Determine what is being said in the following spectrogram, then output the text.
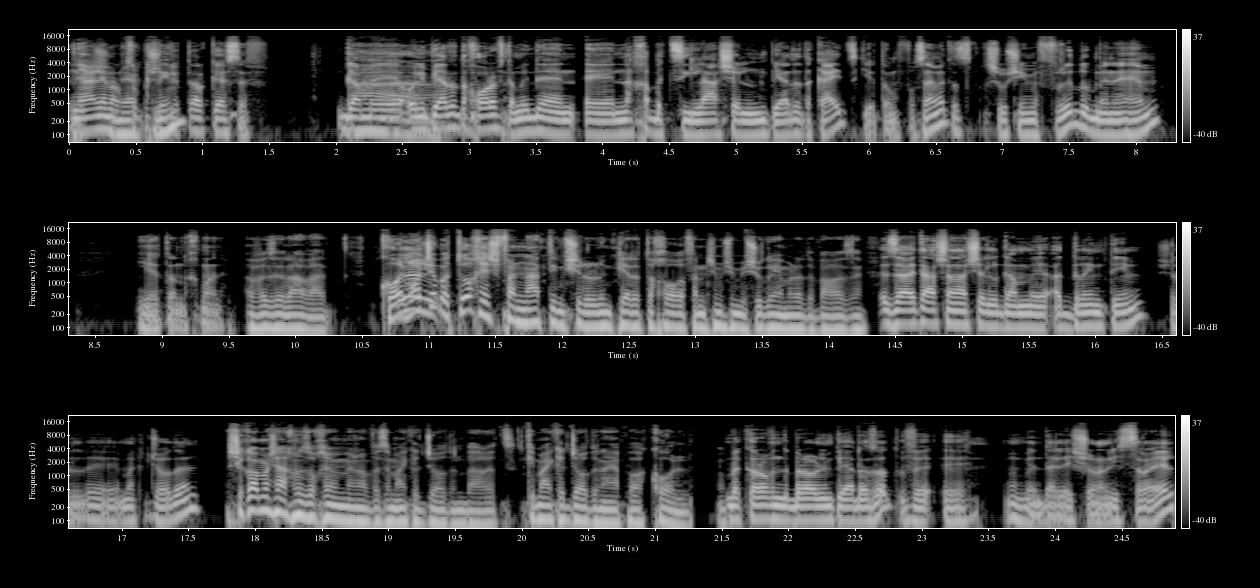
אה, נראה לי הם רצו פשוט. יותר כסף. גם אה. אה, אולימפיאדת החורף תמיד אה, אה, נחה בצילה של אולימפיאדת הקיץ, כי היא יותר מפורסמת, אז חשבו שאם יפרידו ביניהם, יהיה יותר נחמד. אבל זה לא עבד. למרות ה- שבטוח יש פנאטים של אולימפיאדת החורף, אנשים שמשוגעים על הדבר הזה. זו הייתה השנה של גם אה, הדרים טים של אה, מייקל ג'ורדן. שכל מה שאנחנו זוכרים ממנו, אבל זה מייקל ג'ורדן בארץ. כי מייקל ג'ורדן היה פה הכל. בקרוב נדבר על האולימפיאדה הזאת, ומדליה ראשונה לישראל.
